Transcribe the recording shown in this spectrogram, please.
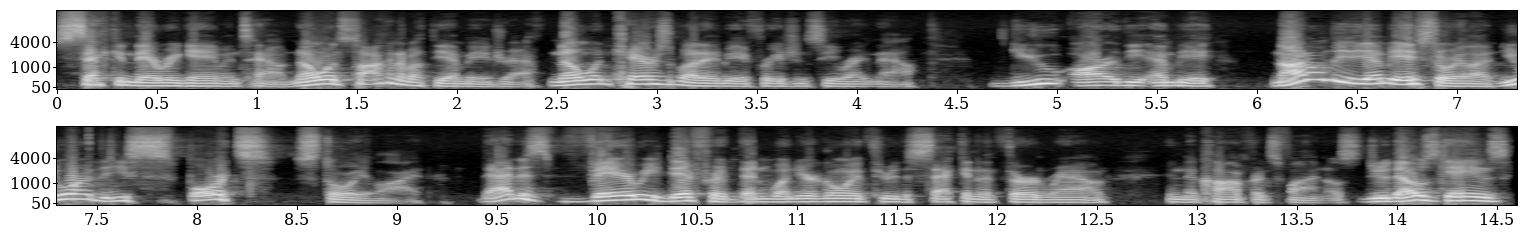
secondary game in town. No one's talking about the NBA draft. No one cares about NBA free agency right now. You are the NBA, not only the NBA storyline, you are the sports storyline. That is very different than when you're going through the second and third round in the conference finals. Do those games,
